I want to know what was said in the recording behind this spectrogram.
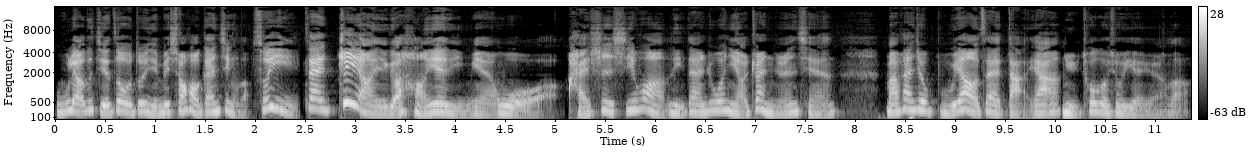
无聊的节奏都已经被消耗干净了。所以在这样一个行业里面，我还是希望李诞，如果你要赚女人钱。麻烦就不要再打压女脱口秀演员了，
